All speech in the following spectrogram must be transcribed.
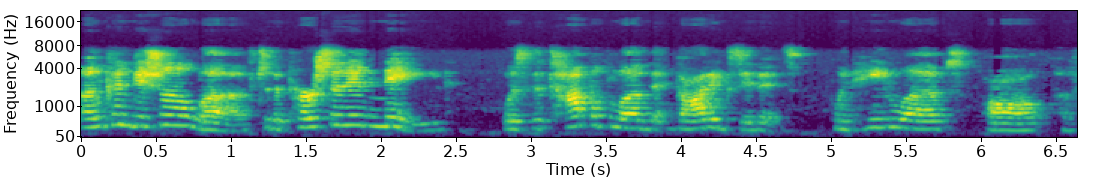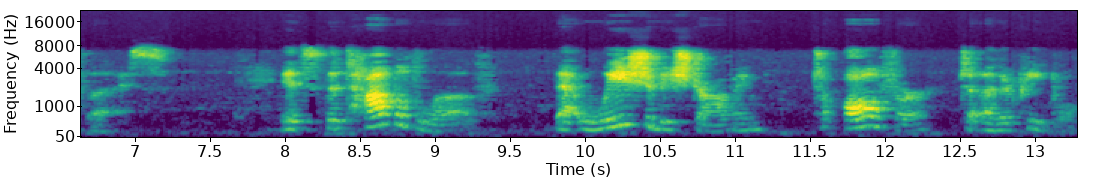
unconditional love to the person in need was the type of love that God exhibits when he loves all of us. It's the type of love that we should be striving to offer to other people.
